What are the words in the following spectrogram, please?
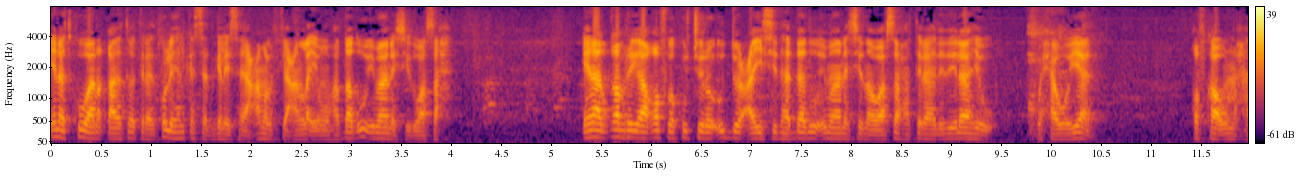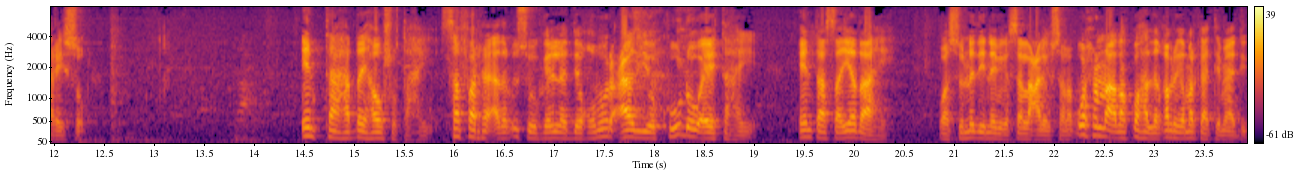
inaad kuwaana qaadato tiraad kollay halkaasaad galaysaa camal fiican la imo haddaad u imaanaysid waa sax. Inaad qabrigaa qofka ku jiro u ducaysid haddaad u imaanaysidna waa sax. Oo tiraahdeed ilaahayow waxaa weeyaan qofkaa u naxariiso. Intaa hadday hawshu tahay safarra aadan u soo gelina dee qubuur caadiyo kuu dhow ay tahay intaas ayadaahi waa sunnadii nebiga sal alla alay wasalam wuxuna aadan ku hadlin qabriga markaad timaadid.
